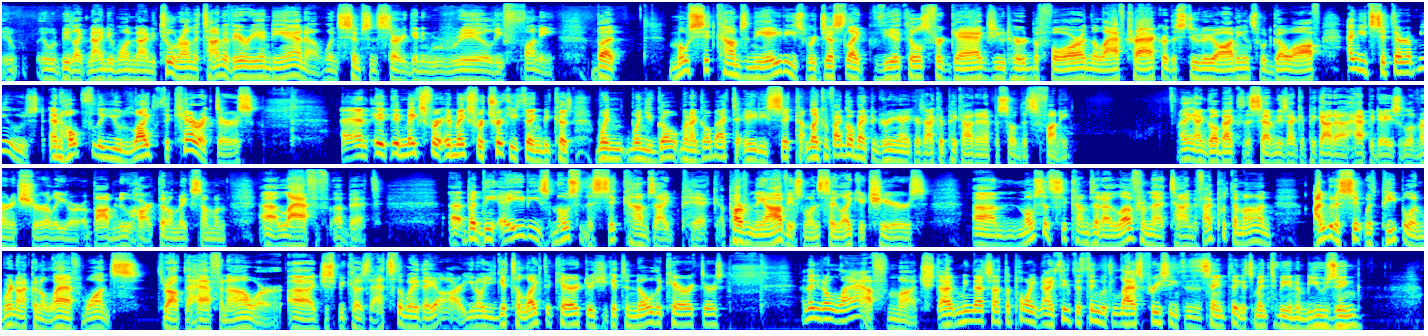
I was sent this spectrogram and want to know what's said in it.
it, it would be like 91, 92, around the time of Erie, Indiana, when Simpsons started getting really funny. But most sitcoms in the 80s were just like vehicles for gags you'd heard before, and the laugh track or the studio audience would go off, and you'd sit there amused. And hopefully you liked the characters. And it, it makes for it makes for a tricky thing because when when you go when I go back to 80s sitcom like if I go back to Green Acres I could pick out an episode that's funny I think I go back to the 70s. I could pick out a Happy Days of Laverne and Shirley or a Bob Newhart that'll make someone uh, laugh a bit. Uh, but in the 80s, most of the sitcoms I'd pick, apart from the obvious ones, say like your Cheers, um, most of the sitcoms that I love from that time, if I put them on, I'm going to sit with people and we're not going to laugh once throughout the half an hour, uh, just because that's the way they are. You know, you get to like the characters, you get to know the characters, and then you don't laugh much. I mean, that's not the point. I think the thing with Last Precinct is the same thing. It's meant to be an amusing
